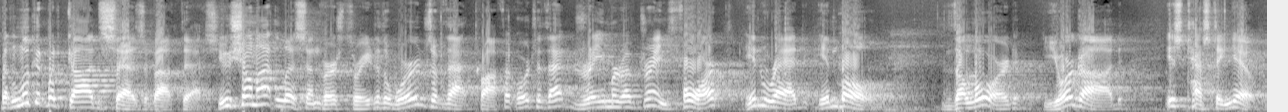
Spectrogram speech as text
But look at what God says about this. You shall not listen, verse 3, to the words of that prophet or to that dreamer of dreams. For, in red, in bold, the Lord, your God, is testing you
